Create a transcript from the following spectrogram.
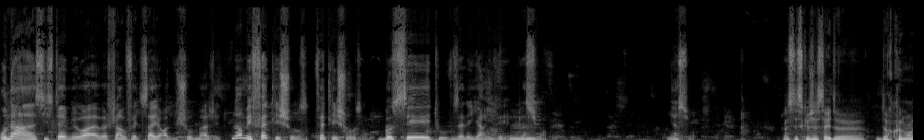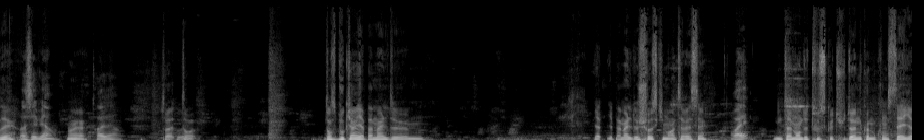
On a un système, euh, ouais, machin, vous faites ça, il y aura du chômage et tout. Non, mais faites les choses, faites les choses. Bossez et tout, vous allez y arriver, bien Mhm. sûr. Bien sûr. ouais, c'est ce que j'essaye de de recommander Ah, c'est bien, ouais très bien. toi cool. dans dans ce bouquin il y a pas mal de il y a, il y a pas mal de choses qui m'ont intéressé Ouais. notamment de tout ce que tu donnes comme conseil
